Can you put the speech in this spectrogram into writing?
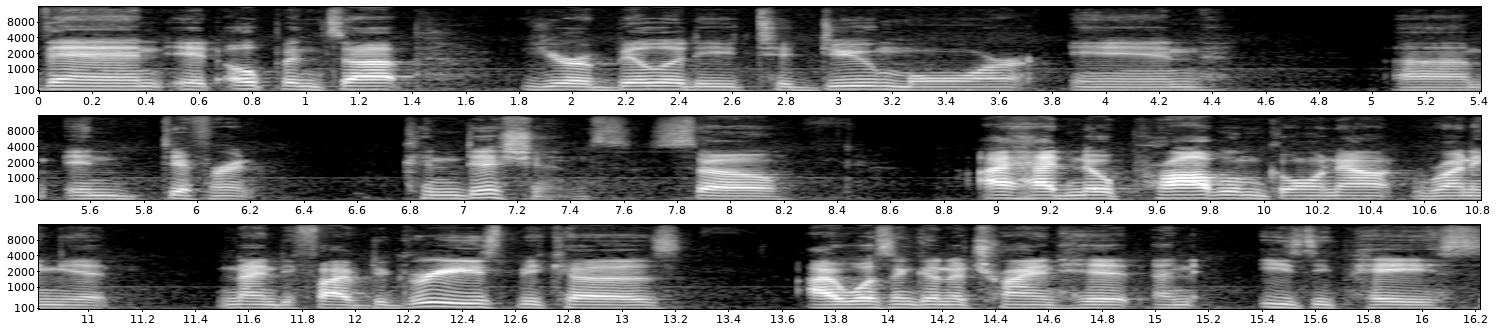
then it opens up your ability to do more in um, in different conditions so i had no problem going out running it 95 degrees because I wasn't going to try and hit an easy pace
